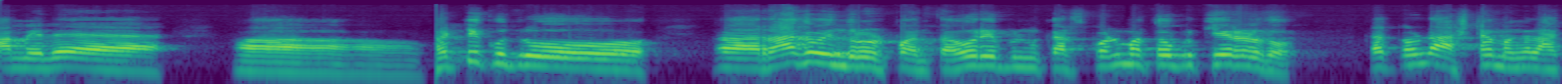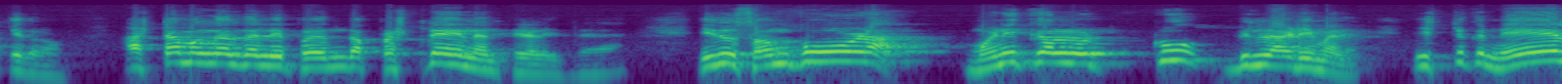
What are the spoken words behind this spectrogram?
ಆಮೇಲೆ ಹಟ್ಟಿ ಕುದ್ರು ರಾಘವೇಂದ್ರ ಅಂತ ಅವರಿಬ್ಬರನ್ನ ಕರ್ಸ್ಕೊಂಡು ಮತ್ತೊಬ್ರು ಕೇರಳದವ್ರು. ಕರ್ಕೊಂಡು ಅಷ್ಟಮಂಗಲ ಹಾಕಿದ್ರು ಅಷ್ಟಮಂಗಲದಲ್ಲಿ ಬಂದ ಪ್ರಶ್ನೆ ಏನಂತ ಹೇಳಿದ್ರೆ, ಇದು ಸಂಪೂರ್ಣ ಮಣಿಕಲ್ಲು ಟು ಬಿಲ್ಲಾಡಿ ಮನೆ. ಇಷ್ಟಕ್ಕೆ ನೇರ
